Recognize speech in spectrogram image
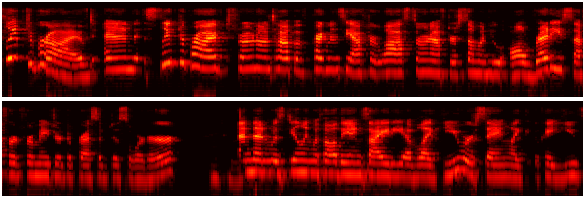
sleep deprived and sleep deprived, thrown on top of pregnancy after loss, thrown after someone who already suffered from major depressive disorder. Mm-hmm. And then was dealing with all the anxiety of like you were saying, like, okay, you've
